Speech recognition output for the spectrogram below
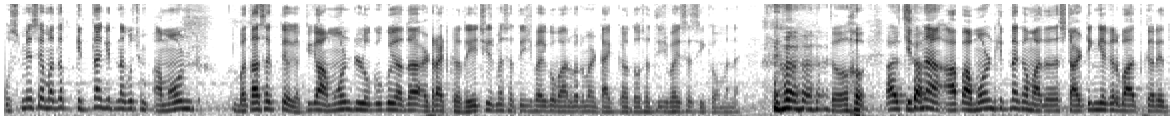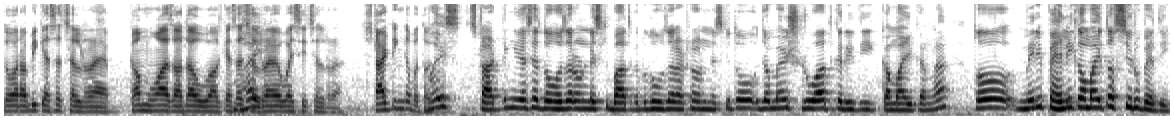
उसमें से मतलब कितना कितना कुछ अमाउंट बता सकते हो क्या? क्योंकि अमाउंट लोगों को ज़्यादा अट्रैक्ट करता है। ये चीज़ मैं सतीश भाई को बार बार मैं अटैक करता हूँ सतीश भाई से सीखा हूँ मैंने। तो अच्छा। कितना आप अमाउंट कितना कमाते थे स्टार्टिंग की अगर बात करें तो और अभी कैसा चल रहा है? कम हुआ ज़्यादा हुआ कैसा चल रहा है? वैसे ही चल रहा है। स्टार्टिंग का बताओ भाई स्टार्टिंग जैसे 2019 की बात करूँ 2018-19 की तो जब मैंने शुरुआत करी थी कमाई करना तो मेरी पहली कमाई तो अस्सी रुपए थी।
